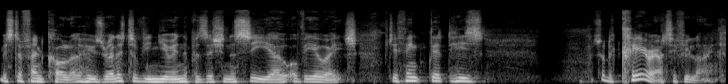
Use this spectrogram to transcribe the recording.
Mr. Van Coller, who's relatively new in the position as CEO of EOH, do you think that his sort of clear out, if you like,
